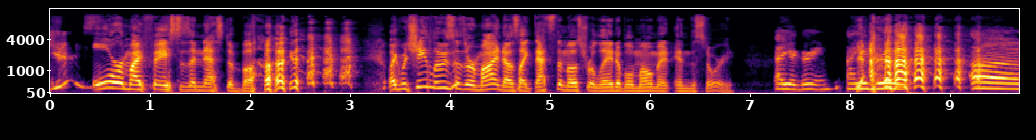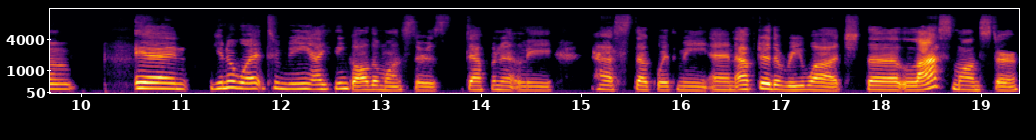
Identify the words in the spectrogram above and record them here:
Yes. or my face is a nest of bugs. like when she loses her mind, I was like, that's the most relatable moment in the story. I agree. I Yeah. agree. um and you know what? To me, I think all the monsters definitely has stuck with me. And after the rewatch, the last monster,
